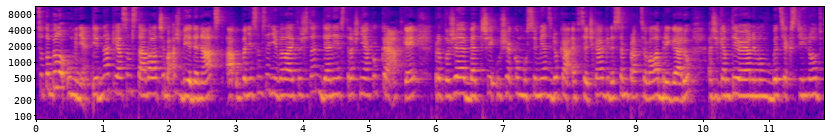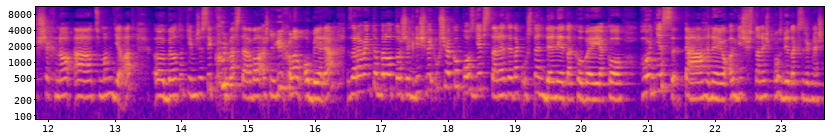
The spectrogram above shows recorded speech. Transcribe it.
Co to bylo u mě? Jednak já jsem stávala třeba až v 11 a úplně jsem se divila, jak to, že ten den je strašně jako krátký, protože ve 3 už jako musím jet do KFCčka, kde jsem pracovala brigádu a říkám, ty jo, já nemám vůbec jak stihnout všechno a co mám dělat. Uh, bylo to tím, že si kurva stávala až někdy kolem oběda. Zároveň to bylo to, že když vy už jako pozdě vstanete, tak už ten den je takový jako hodně se táhne, jo? A když vstaneš pozdě, tak si řekneš,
